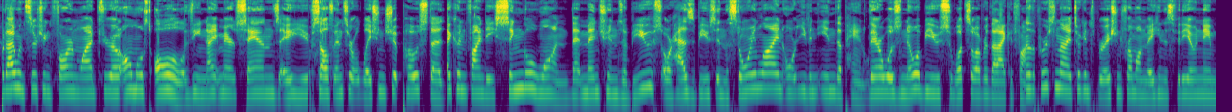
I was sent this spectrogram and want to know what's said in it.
But I went searching far and wide throughout almost all the Nightmare Sans AU self-insert relationship posts that I couldn't find a single one that mentions abuse or has abuse in the storyline or even in the panel. There was no abuse whatsoever that I could find. Now, the person that I took inspiration from on making this video named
